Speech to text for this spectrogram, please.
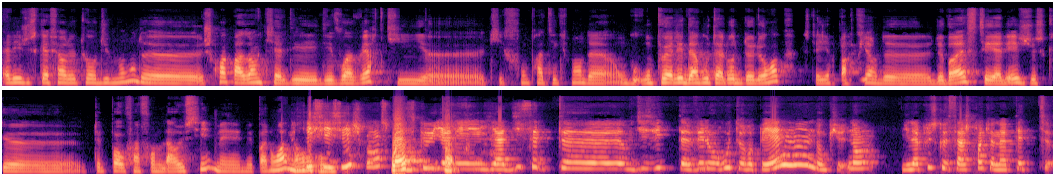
aller jusqu'à faire le tour du monde, euh, je crois que par exemple qu'il y a des, des voies vertes qui euh, qui font pratiquement, on, peut aller d'un bout à l'autre de l'Europe, c'est-à-dire partir de, de Brest et aller jusque peut-être pas au fin fond de la Russie, mais mais pas loin, non? Si si si, je pense parce qu'il y a les, il y a 17 ou 18 véloroutes européennes, donc non, il y en a plus que ça. Je crois qu'il y en a peut-être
